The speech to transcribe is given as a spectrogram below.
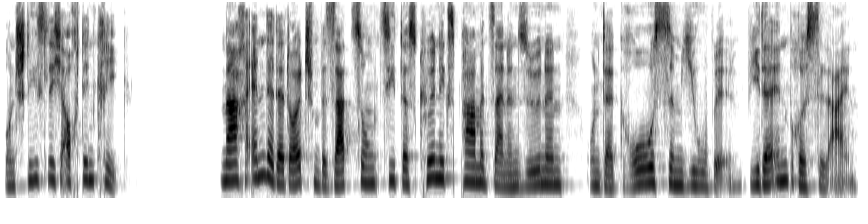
und schließlich auch den Krieg. Nach Ende der deutschen Besatzung zieht das Königspaar mit seinen Söhnen unter großem Jubel wieder in Brüssel ein.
